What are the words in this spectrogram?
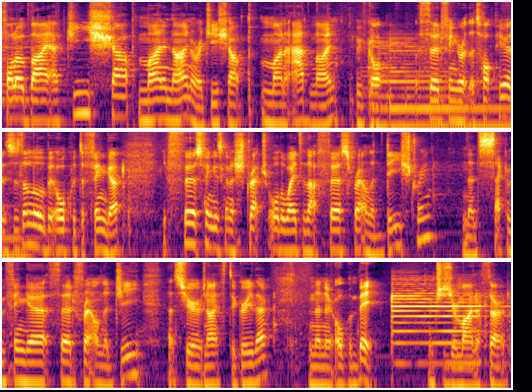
Followed by a G sharp minor 9 or a G sharp minor add 9. We've got the third finger at the top here. This is a little bit awkward to finger. Your first finger is going to stretch all the way to that first fret on the D string and then second finger, third fret on the G, that's your ninth degree there, and then your open B, which is your minor third.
